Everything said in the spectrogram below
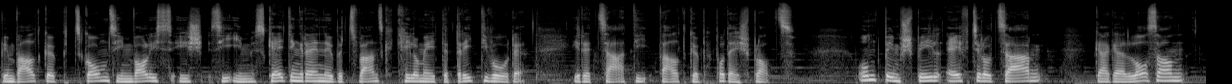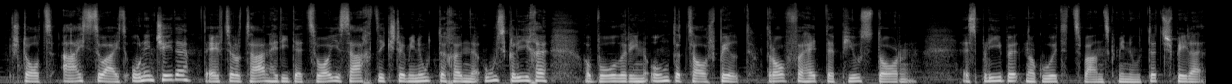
Beim Weltcup zu Goms im Wallis ist sie im Skatingrennen über 20 km Dritte geworden. Ihre zehnte Weltcup-Podestplatz. Und beim Spiel FC Luzern gegen Lausanne steht es 1 zu 1 unentschieden. Der FC Luzern konnte in der 62. Minute ausgleichen, obwohl er in Unterzahl spielt. Getroffen hat Pius Dorn. Es bleiben noch gut 20 Minuten zu spielen.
